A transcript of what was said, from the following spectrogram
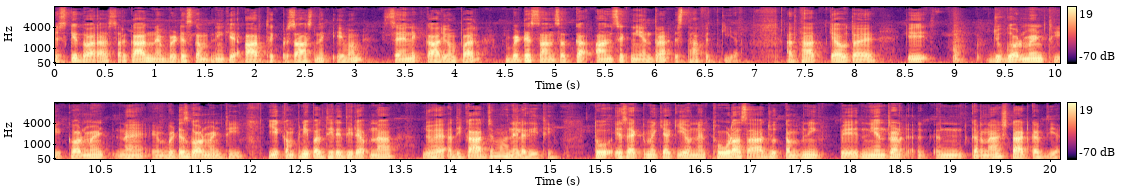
इसके द्वारा सरकार ने ब्रिटिश कंपनी के आर्थिक, प्रशासनिक एवं सैनिक कार्यों पर ब्रिटिश सांसद का आंशिक नियंत्रण स्थापित किया। अर्थात क्या होता है कि जो गवर्नमेंट थी, गवर्नमेंट ने, ब्रिटिश गवर्नमेंट थी, ये कंपनी पर धीरे धीरे अपना जो है अधिकार जमाने लगी थी। तो इस एक्ट में क्या किया उन्होंने? थोड़ा सा जो कंपनी पे नियंत्रण करना स्टार्ट कर दिया।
